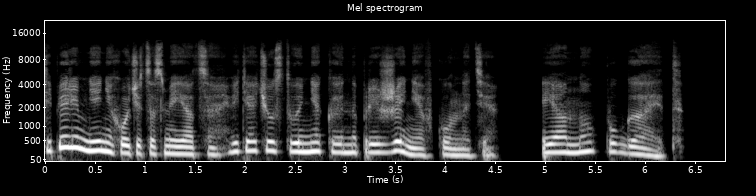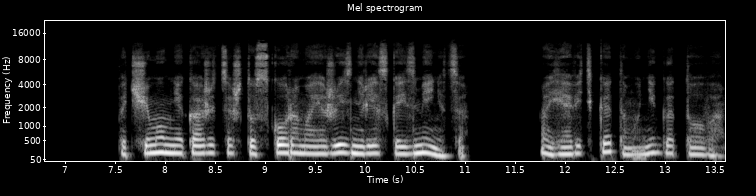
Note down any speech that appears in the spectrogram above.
Теперь и мне не хочется смеяться, ведь я чувствую некое напряжение в комнате, и оно пугает. Почему мне кажется, что скоро моя жизнь резко изменится? А я ведь к этому не готова.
